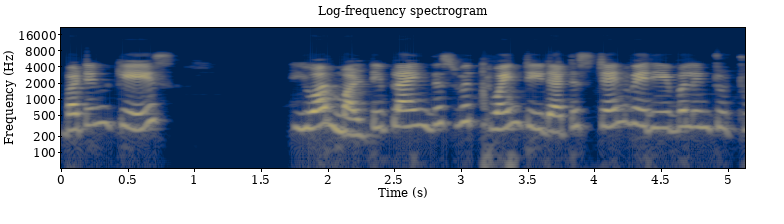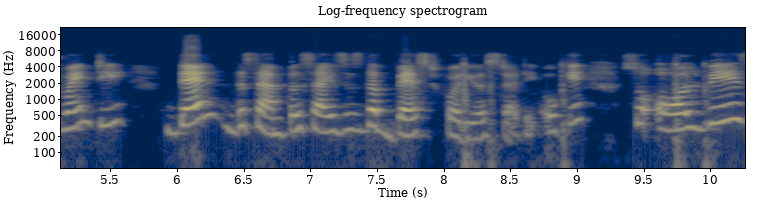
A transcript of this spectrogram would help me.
But in case you are multiplying this with 20 that is 10 variable into 20 then the sample size is the best for your study okay? So always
